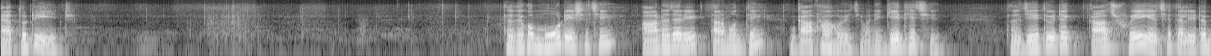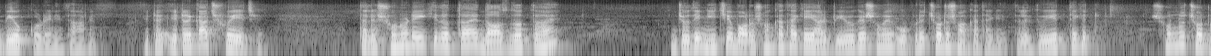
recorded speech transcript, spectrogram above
এতটি ইট তাহলে দেখো মোট এসেছে আট হাজার ইট, তার মধ্যে গাথা হয়েছে মানে গেঁথেছে। তাহলে যেহেতু এটা কাজ হয়ে গেছে, তাহলে এটা বিয়োগ করে নিতে হবে। এটা, এটার কাজ হয়েছে। তাহলে শূন্যটাকে কী ধরতে হয়? দশ ধরতে হয়। যদি নিচে বড় সংখ্যা থাকে আর বিয়োগের সময় উপরে ছোট সংখ্যা থাকে, তাহলে দুইয়ের থেকে শূন্য ছোট।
